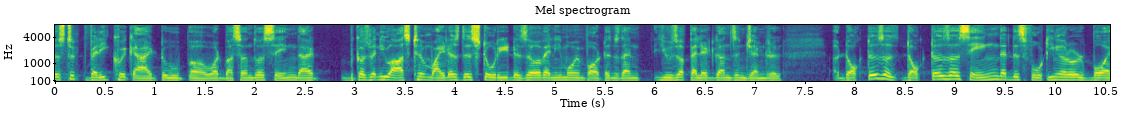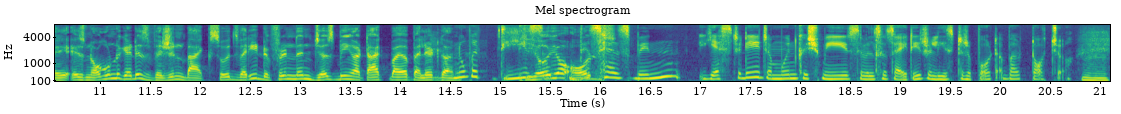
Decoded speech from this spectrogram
just a very quick add to uh, what Basant was saying that because when you asked him why does this story deserve any more importance than use of pellet guns in general, doctors are, doctors are saying that this 14 year old boy is not going to get his vision back. So it's very different than just being attacked by a pellet gun. No, but these this has been yesterday. Jammu and Kashmir Civil Society released a report about torture, Mhm.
